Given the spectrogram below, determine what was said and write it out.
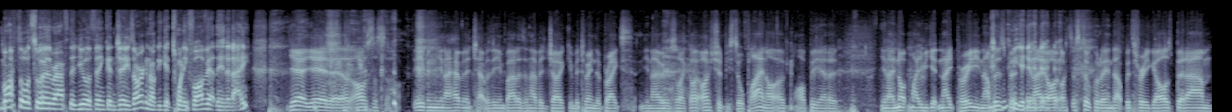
my thoughts were, Raf, that you were thinking, geez, I reckon I could get 25 out there today. Yeah, yeah. I was just even, you know, having a chat with Ian Butters and have a joke in between the breaks. You know, it was like, I, I should be still playing. I'll, I'll be able to you know, not maybe get Nate Paridi numbers, but yeah. you know, I, I, still could end up with three goals. But um,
